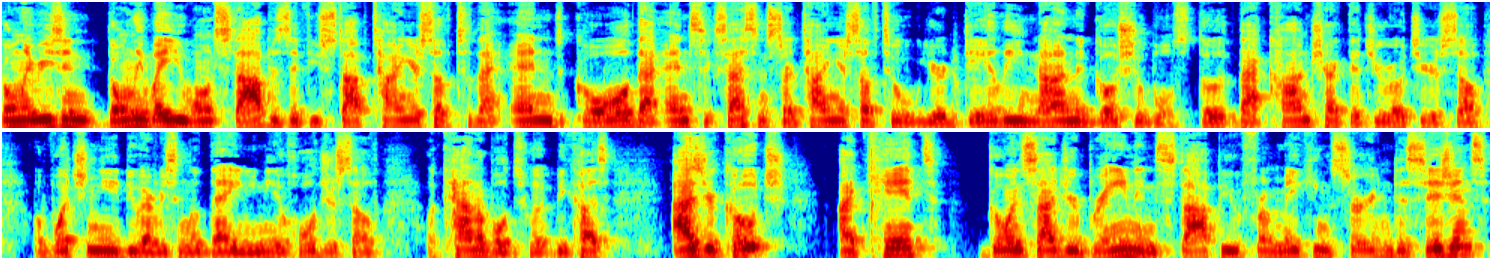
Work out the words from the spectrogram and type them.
the only reason, the only way you won't stop is if you stop tying yourself to that end goal, that end success, and start tying yourself to your daily non negotiables, that contract that you wrote to yourself of what you need to do every single day. And you need to hold yourself accountable to it because as your coach, I can't go inside your brain and stop you from making certain decisions.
